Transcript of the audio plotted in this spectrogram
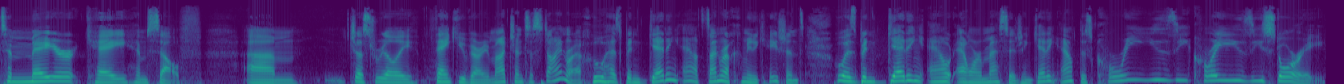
to Meir Kay himself. Um, just really thank you very much. And to Steinreich, who has been getting out, Steinreich Communications, who has been getting out our message and getting out this crazy, crazy story.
